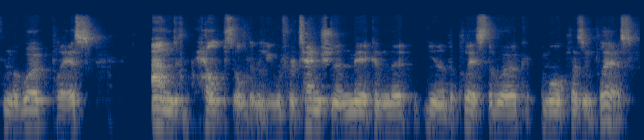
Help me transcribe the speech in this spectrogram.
from the workplace, and helps ultimately with retention and making the you know the place the work a more pleasant place.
